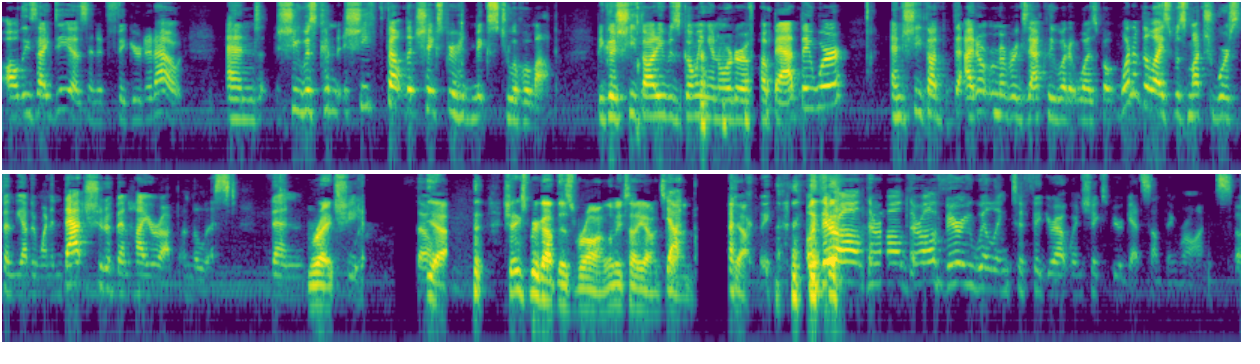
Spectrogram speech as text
all these ideas and had figured it out. And she was, con- she felt that Shakespeare had mixed two of them up because she thought he was going in order of how bad they were. And she thought, I don't remember exactly what it was, but one of the lies was much worse than the other one. And that should have been higher up on the list than right. she had so. Yeah, Shakespeare got this wrong. Let me tell you how it's yeah. done. Exactly. Yeah. oh, they're all they're all they're all very willing to figure out when Shakespeare gets something wrong. So.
